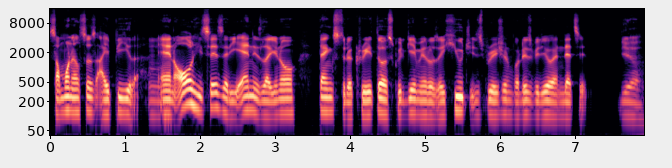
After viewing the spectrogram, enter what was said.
someone else's IP. lah. And all he says at the end is like, you know, thanks to the creator of Squid Game, it was a huge inspiration for this video, and that's it. Yeah.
